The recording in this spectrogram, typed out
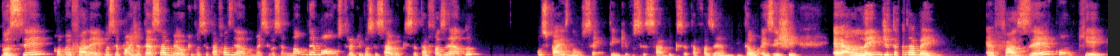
você, como eu falei, você pode até saber o que você está fazendo, mas se você não demonstra que você sabe o que você está fazendo, os pais não sentem que você sabe o que você está fazendo. Então, existe, é além de tratar bem, é fazer com que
